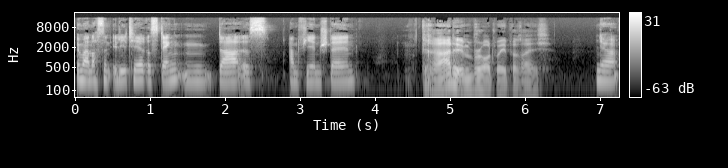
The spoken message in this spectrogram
immer noch so ein elitäres Denken da ist an vielen Stellen. Gerade im Broadway-Bereich. Ja,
